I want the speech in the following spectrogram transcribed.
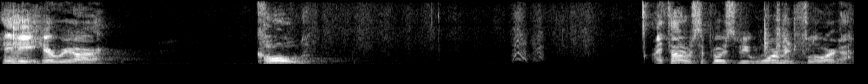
Hey, here we are. Cold. I thought it was supposed to be warm in Florida,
